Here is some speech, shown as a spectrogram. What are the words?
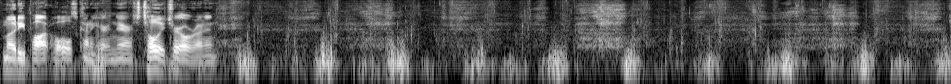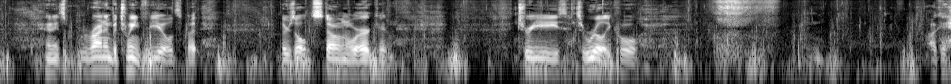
muddy potholes kind of here and there. It's totally trail running. And it's running between fields, but there's old stonework and trees. It's really cool. Okay.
